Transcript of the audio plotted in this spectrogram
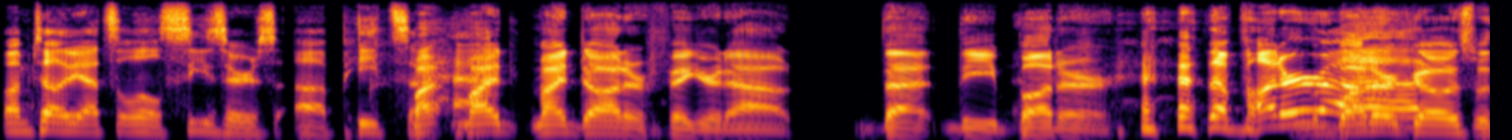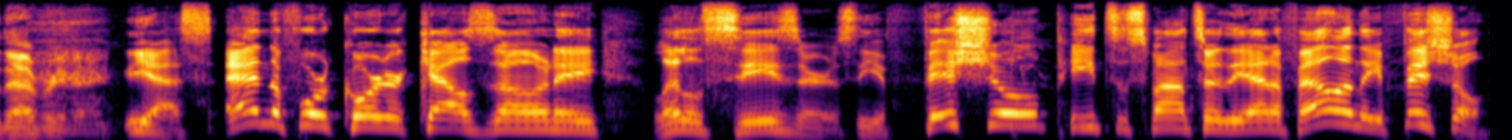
But I'm telling you, that's a Little Caesars uh, pizza. My, my my daughter figured out that the butter the butter. the butter uh, goes with everything. Yes, and the fourth quarter calzone, Little Caesars, the official pizza sponsor of the NFL and the official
